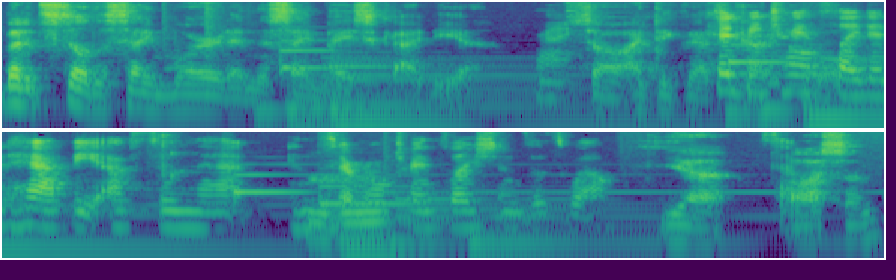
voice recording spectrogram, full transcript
But it's still the same word and the same basic idea. Right. So I think that Could be kinda cool. translated happy. I've seen that in Mhm. several translations as well. Yeah, So awesome.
